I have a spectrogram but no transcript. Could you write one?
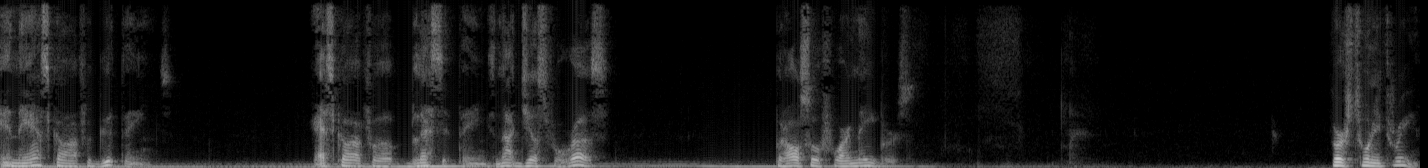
And they ask God for good things. Ask God for blessed things, not just for us, but also for our neighbors. Verse 23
